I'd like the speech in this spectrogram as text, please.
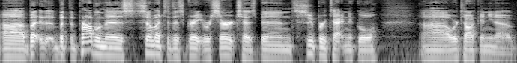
Uh, but but the problem is, so much of this great research has been super technical. Uh, we're talking, you know,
